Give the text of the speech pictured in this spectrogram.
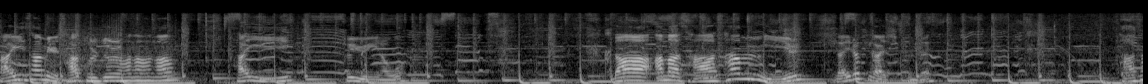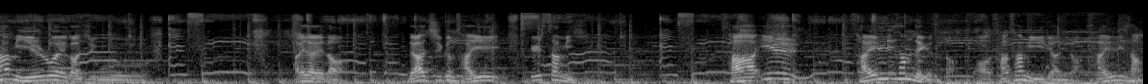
4231 422 하나하나. 422그 유행이라고? 나 아마 4321? 나 이렇게 갈 싶은데. 4321로 해가지고. 아니다 아니다. 내가 지금 4213이지. 41 4123 되겠다. 어 4321이 아니라 4123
